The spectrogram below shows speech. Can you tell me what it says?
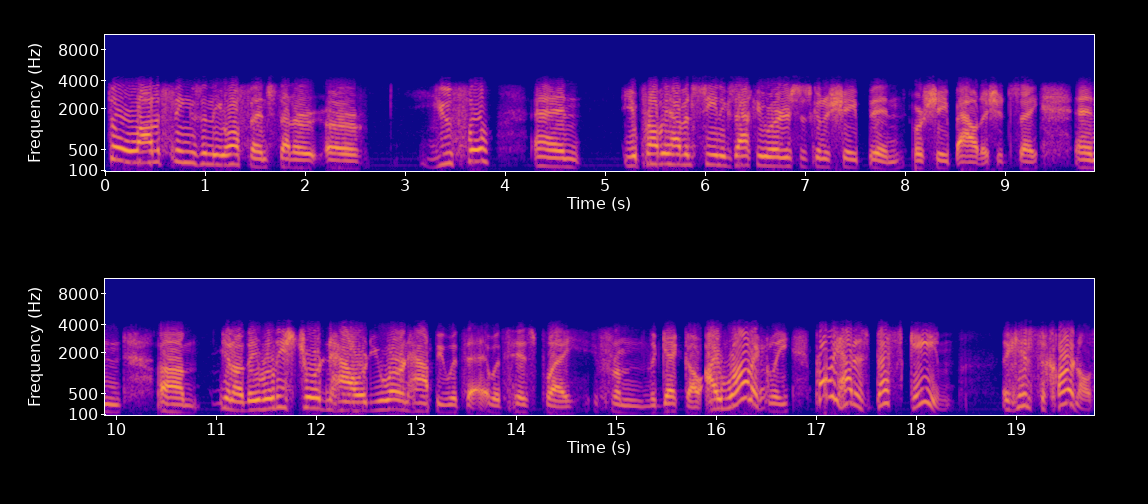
still a lot of things in the offense that are are youthful, and you probably haven't seen exactly where this is going to shape in or shape out, I should say. And um, you know, they released Jordan Howard. You weren't happy with the, with his play from the get go. Ironically, probably had his best game against the Cardinals.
